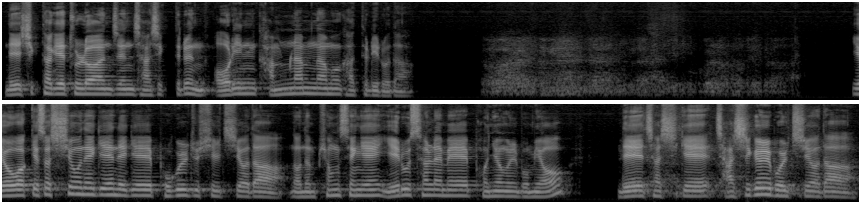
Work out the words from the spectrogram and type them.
내 식탁에 둘러앉은 자식들은 어린 감람나무 같으리로다. 여호와께서 시온에게 내게 복을 주실지어다. 너는 평생에 예루살렘의 번영을 보며 내 자식의 자식을 볼지어다.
